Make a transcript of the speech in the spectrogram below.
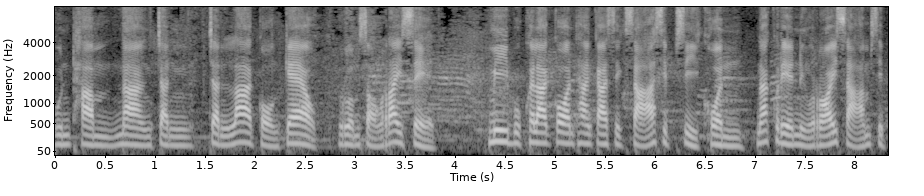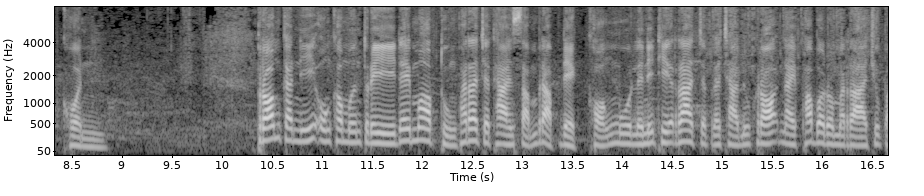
บุญธรรม นางจันจันล่ากองแก้ว รวม2ไร่เศษ มีบุคลากรทางการศึกษา 14 คน นักเรียน 130 คน พร้อมกันนี้องคมนตรีได้มอบถุงพระราชทานสำหรับเด็กของมูลนิธิราชประชานุเคราะห์ในพระบรมราชูป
